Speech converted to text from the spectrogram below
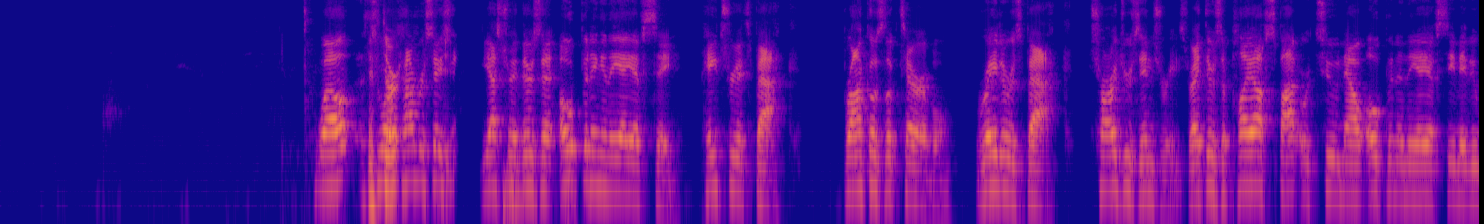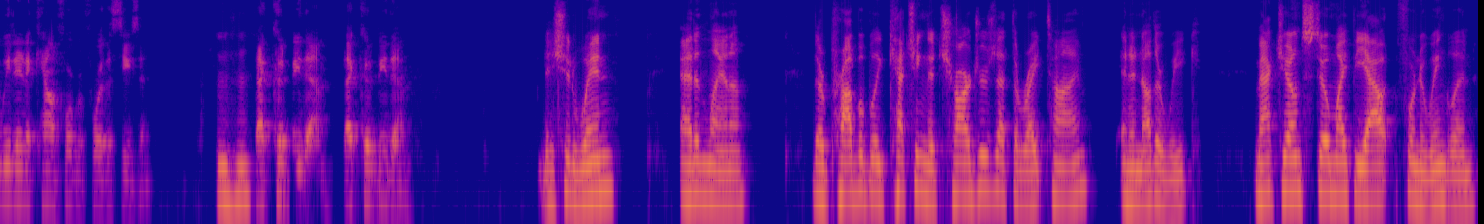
Well, if to our conversation yesterday, there's an opening in the AFC. Patriots back. Broncos look terrible. Raiders back. Chargers injuries, right? There's a playoff spot or two now open in the AFC. Maybe we didn't account for before the season. Mm-hmm. That could be them. That could be them. They should win at Atlanta. They're probably catching the Chargers at the right time in another week. Mac Jones still might be out for New England.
